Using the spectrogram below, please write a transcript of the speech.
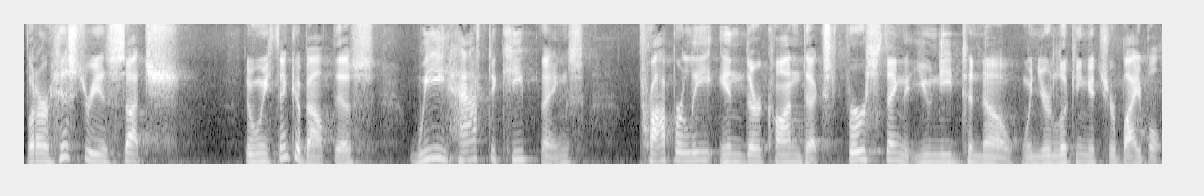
But our history is such that when we think about this, we have to keep things properly in their context. First thing that you need to know when you're looking at your Bible.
